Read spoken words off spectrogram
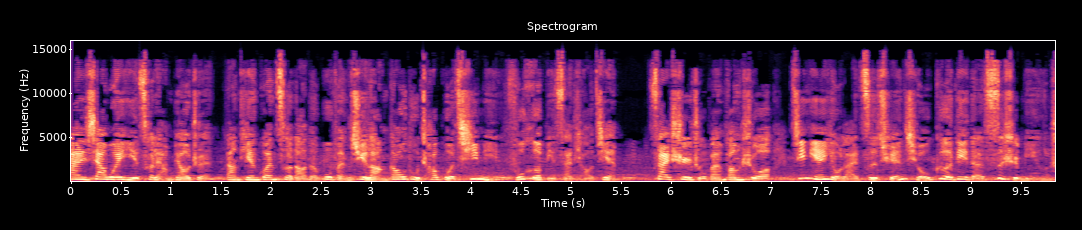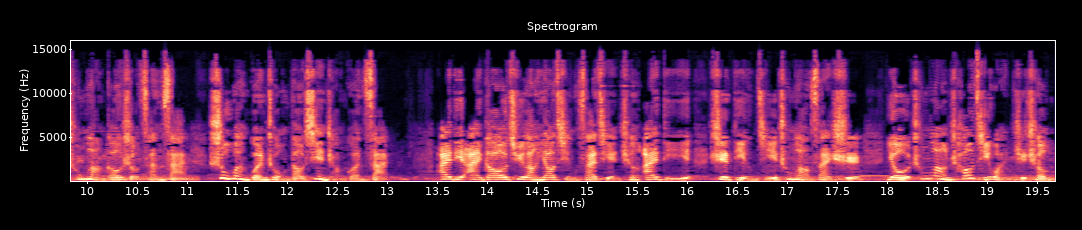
按夏威夷测量标准，当天观测到的部分巨浪高度超过七米，符合比赛条件。赛事主办方说，今年有来自全球各地的四十名冲浪高手参赛，数万观众到现场观赛。埃迪爱高巨浪邀请赛简称埃迪，是顶级冲浪赛事，有“冲浪超级碗”之称。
